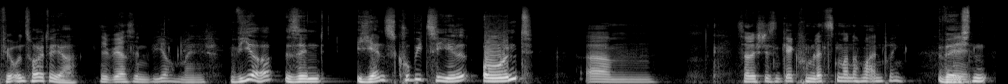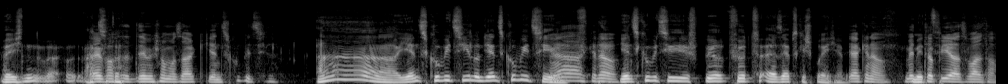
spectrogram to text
für uns heute ja. Nee, wer sind wir, meine ich? Wir sind Jens Kubizil und Ähm, soll ich diesen Gag vom letzten Mal nochmal anbringen? welchen, welchen äh, Einfach, indem ich nochmal sage, Jens Kubizil. Ah, Jens Kubizil und Jens Kubizil. Ja, genau. Jens Kubizil spür, führt äh, Selbstgespräche Ja, genau. Mit, Mit- Tobias Walter.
